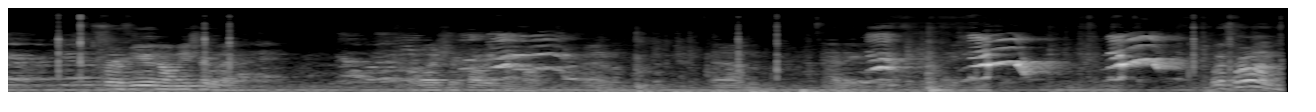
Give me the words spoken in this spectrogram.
here for a few. For review, and I'll make sure that. Although I should probably come home. I don't know. Um, I think. What's wrong?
